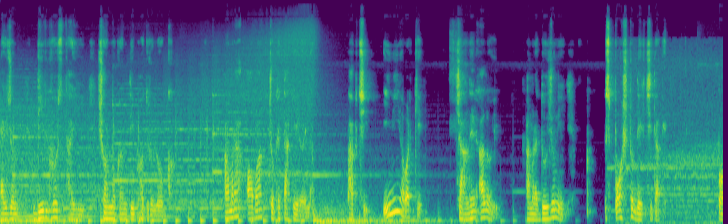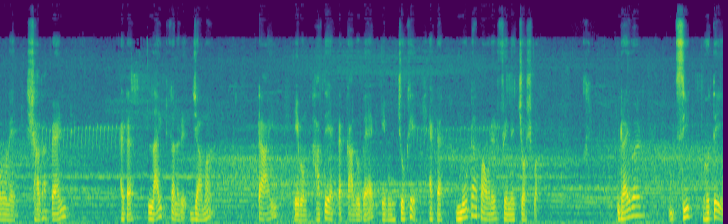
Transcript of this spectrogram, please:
একজন দীর্ঘস্থায়ী স্বর্ণকান্তি ভদ্রলোক। আমরা অবাক চোখে তাকিয়ে রইলাম। ভাবছি, ইনি আবার কে? চাঁদের আলোয় আমরা দুজনই স্পষ্ট দেখছি তাকে। পরনে সাদা প্যান্ট, একটা লাইট কালারের জামা, টাই এবং হাতে একটা কালো ব্যাগ এবং চোখে একটা মোটা পাওয়ারের ফ্রেমের চশমা। ড্রাইভার সিট হতেই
